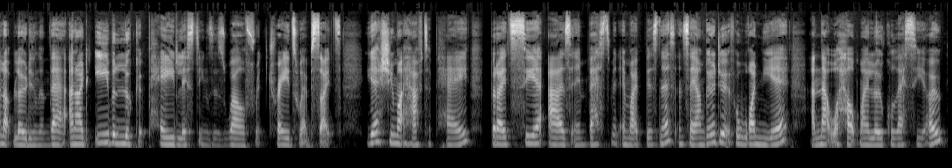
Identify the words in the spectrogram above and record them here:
and uploading them there. And I'd even look at paid listings as well for trades websites. Yes, you might have to pay, but I'd see it as an investment in my business and say, I'm going to do it for one year and that will help my local SEO.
